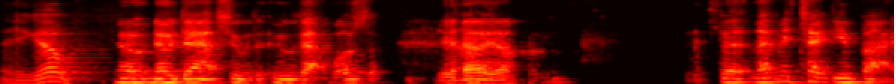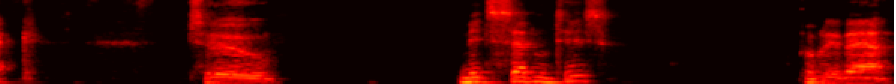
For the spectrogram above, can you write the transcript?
There you go. No. No doubts who who that was. Yeah, yeah. But let me take you back to mid 70s, probably about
